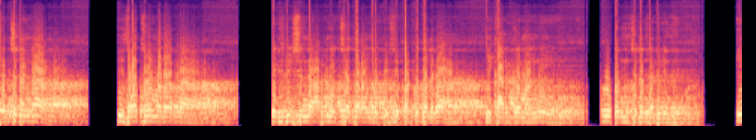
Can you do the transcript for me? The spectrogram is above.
ఖచ్చితంగా ఈ సంవత్సరం మన ఒక ఎగ్జిబిషన్ ఆర్గనైజ్ చేద్దామని చెప్పేసి పట్టుదలగా ఈ కార్యక్రమాన్ని రూపొందించడం జరిగింది. ఈ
